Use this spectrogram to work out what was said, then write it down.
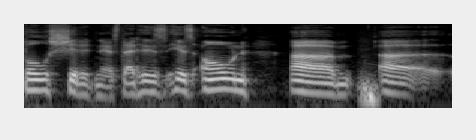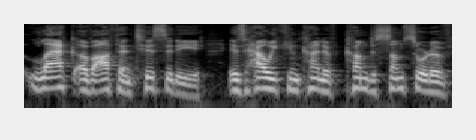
bullshittedness, that his his own um, uh, lack of authenticity is how he can kind of come to some sort of,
